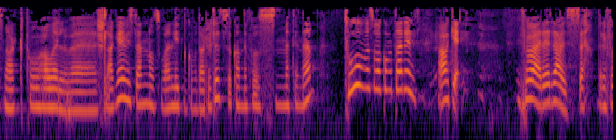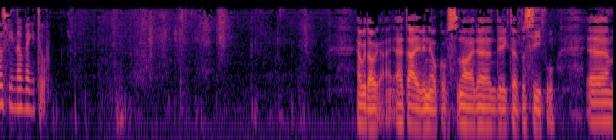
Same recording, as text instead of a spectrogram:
snart på halv elleve-slaget. Hvis det er noen som har en liten kommentar til slutt, så kan de få smette inn den. To med små kommentarer! Ok. Vi får være rause. Dere får si noe begge to. Ja, god dag. Jeg heter Eivind Jacobsen og er eh, direktør for SIFO. Eh,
